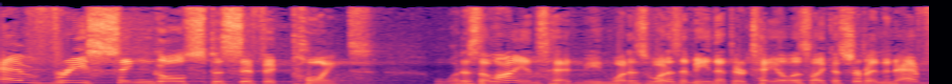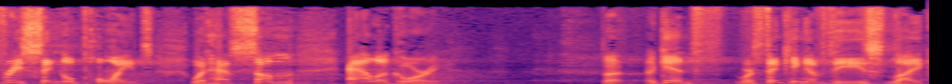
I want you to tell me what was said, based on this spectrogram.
every single specific point. What does the lion's head mean? What, is, what does it mean that their tail is like a serpent? And every single point would have some allegory. But again, we're thinking of these like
